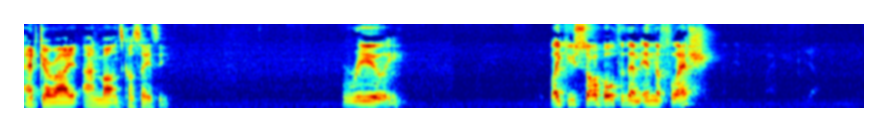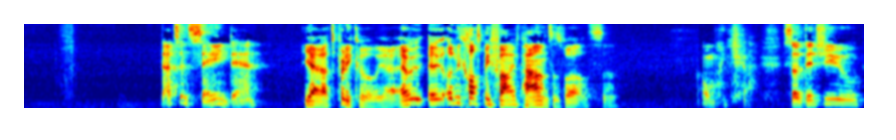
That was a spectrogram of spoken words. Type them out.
Edgar Wright and Martin Scorsese. Really? Like you saw both of them in the flesh? That's insane, Dan. Yeah, that's pretty cool. Yeah, it, it only cost me five pounds as well. So Oh my god. So did you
